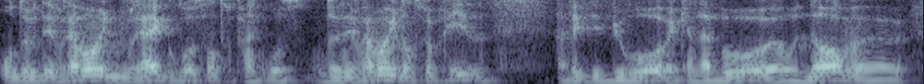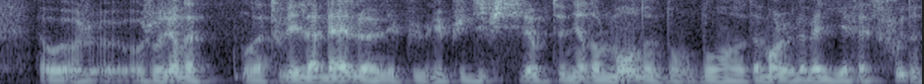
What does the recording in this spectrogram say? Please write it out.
on, devenait vraiment une vraie grosse entreprise. Enfin, grosse. On devenait vraiment une entreprise avec des bureaux, avec un labo aux normes. Aujourd'hui, on a, on a tous les labels les plus, les plus difficiles à obtenir dans le monde, dont, notamment le label IFS Food.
